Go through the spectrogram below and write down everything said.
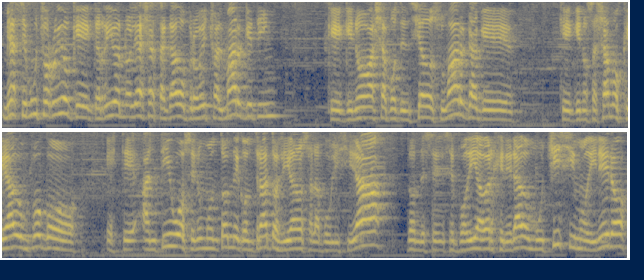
Me hace mucho ruido que, que River no le haya sacado provecho al marketing, que, que no haya potenciado su marca, que, que- nos hayamos quedado un poco este, antiguos en un montón de contratos ligados a la publicidad, donde se, podía haber generado muchísimo dinero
